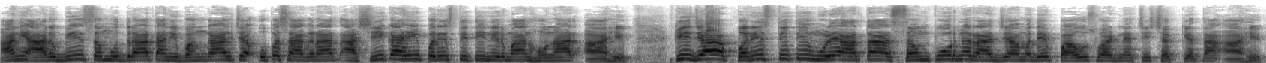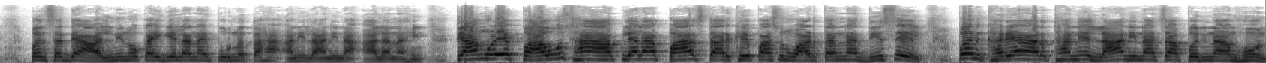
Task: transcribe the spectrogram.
आणि अरबी समुद्रात आणि बंगालच्या उपसागरात अशी काही परिस्थिती निर्माण होणार आहे की ज्या परिस्थितीमुळे आता संपूर्ण राज्यामध्ये पाऊस वाढण्याची शक्यता आहे. पण सध्या आलनिनो काही गेला नाही पूर्णतः आणि लानिना आला नाही. त्यामुळे पाऊस हा आपल्याला पाच तारखेपासून वाढताना दिसेल. पण खऱ्या अर्थाने लानिनाचा परिणाम होऊन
